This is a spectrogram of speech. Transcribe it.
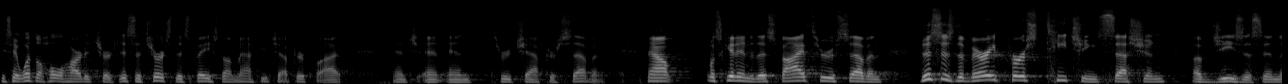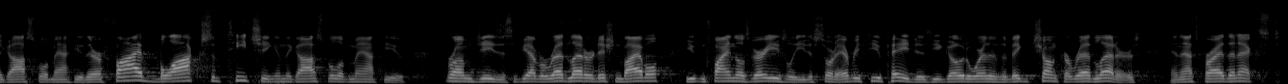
You say, what's a wholehearted church? It's a church that's based on Matthew chapter 5 and, and, and through chapter 7. Now, let's get into this 5 through 7. This is the very first teaching session of Jesus in the Gospel of Matthew. There are five blocks of teaching in the Gospel of Matthew from Jesus. If you have a red letter edition Bible, you can find those very easily. You just sort of every few pages, you go to where there's a big chunk of red letters, and that's probably the next.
